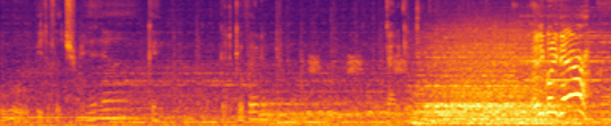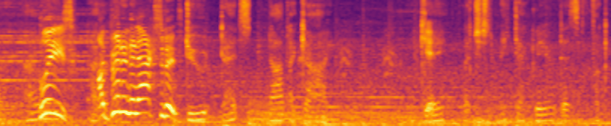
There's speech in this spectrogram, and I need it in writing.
Ooh, beautiful tree. Yeah, okay. Gotta go further. Gotta get there. Anybody there? Please, I've been in an accident. Dude, that's not a guy. Okay? Let's just make that clear. That's a fucking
